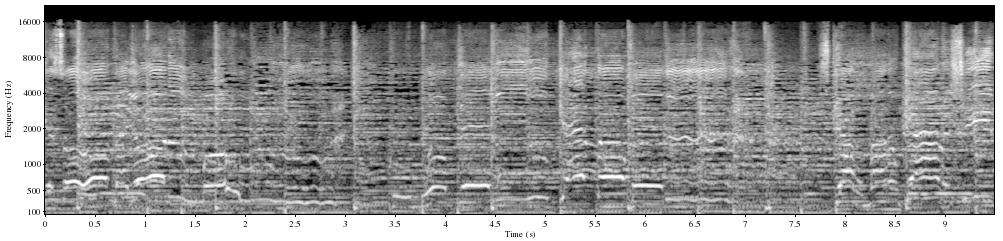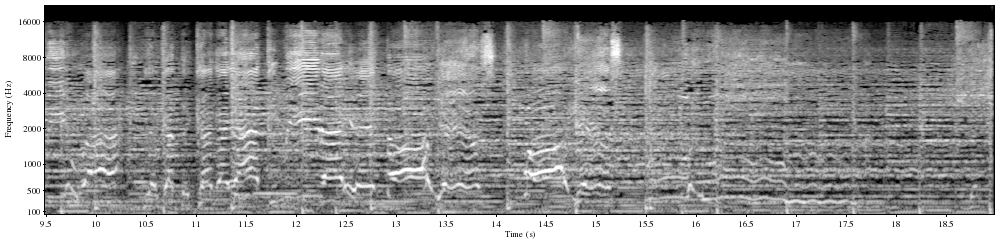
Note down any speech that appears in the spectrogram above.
けそうな夜もこの手受け止める。つかの間の悲しみはやがて輝く未来へと Yes, oh yes 抱き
